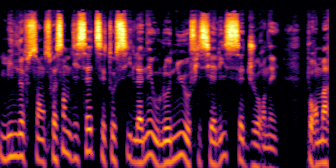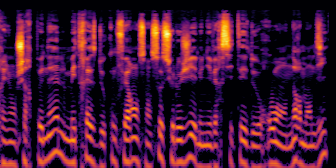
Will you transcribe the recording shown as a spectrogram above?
1977, c'est aussi l'année où l'ONU officialise cette journée. Pour Marion Charpenel, maîtresse de conférences en sociologie à l'université de Rouen en Normandie,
